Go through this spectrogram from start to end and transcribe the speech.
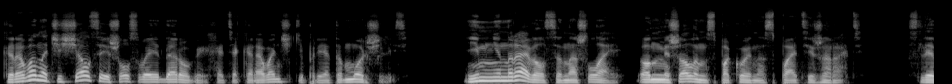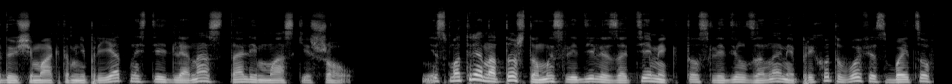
Караван очищался и шел своей дорогой, хотя караванщики при этом морщились. Им не нравился наш лай, он мешал им спокойно спать и жрать. Следующим актом неприятностей для нас стали маски-шоу. Несмотря на то, что мы следили за теми, кто следил за нами, приход в офис бойцов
